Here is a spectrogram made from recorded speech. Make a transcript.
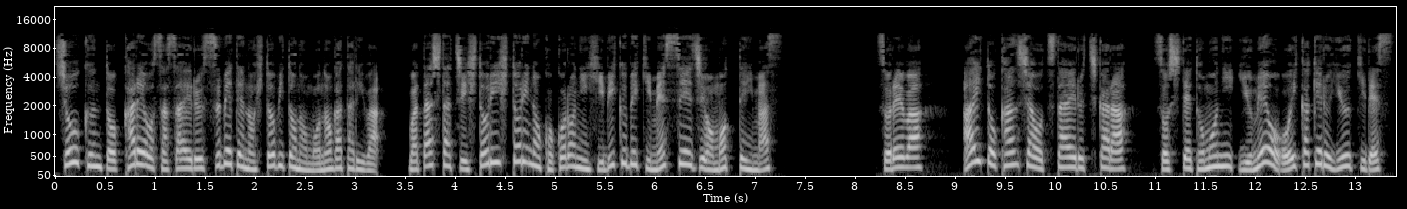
翔くんと彼を支えるすべての人々の物語は、私たち一人一人の心に響くべきメッセージを持っています。それは、愛と感謝を伝える力、そして共に夢を追いかける勇気です。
